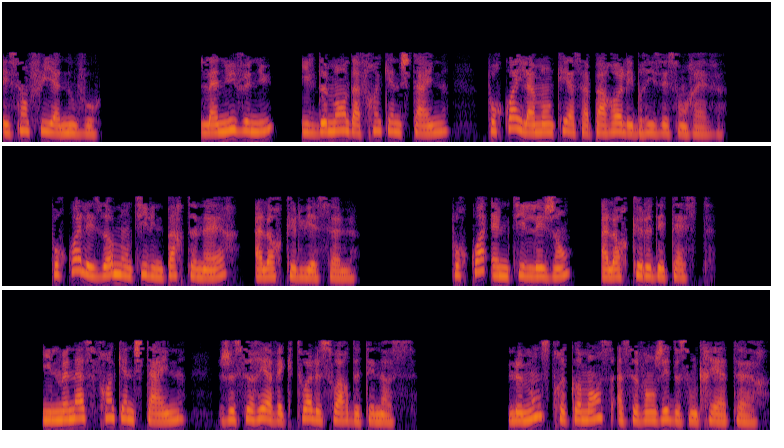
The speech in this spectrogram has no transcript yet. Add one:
et s'enfuit à nouveau. La nuit venue, il demande à Frankenstein, pourquoi il a manqué à sa parole et brisé son rêve. Pourquoi les hommes ont-ils une partenaire, alors que lui est seul? Pourquoi aime-t-il les gens, alors que le déteste Il menace Frankenstein, je serai avec toi le soir de tes noces. Le monstre commence à se venger de son créateur.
